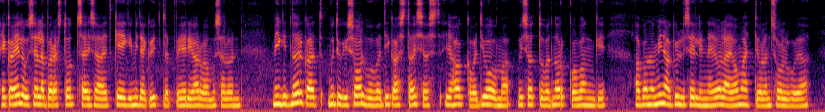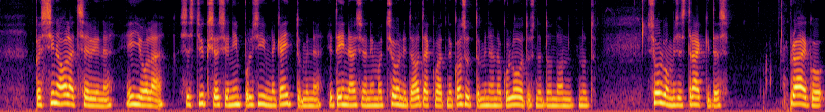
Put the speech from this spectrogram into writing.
ega elu sellepärast otsa ei saa, et keegi midagi ütleb või eriarvamusel on. Mingid nõrgad muidugi solvuvad igast asjast ja hakkavad jooma või satuvad narkovangi. aga no mina küll selline ei ole ja ometi olen solvuja. kas sina oled selline? ei ole sest üks asi on impulsiivne käitumine ja teine asi on emotsioonide adekvaatne kasutamine, nagu loodus need on andnud. solvumisest rääkides, praegu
